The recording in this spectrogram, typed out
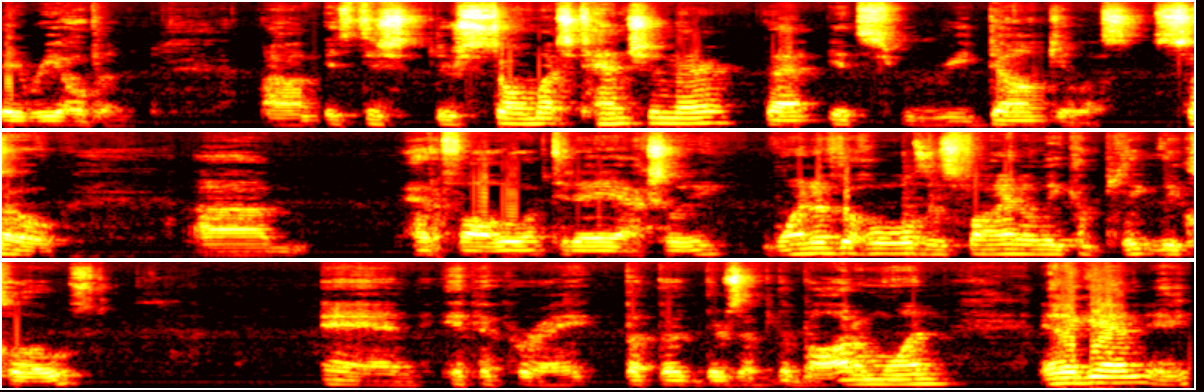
they reopen. Um, it's just there's so much tension there that it's redonkulous. So um, had a follow up today actually. One of the holes is finally completely closed, and hip hip hooray! But the, there's a the bottom one and again,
